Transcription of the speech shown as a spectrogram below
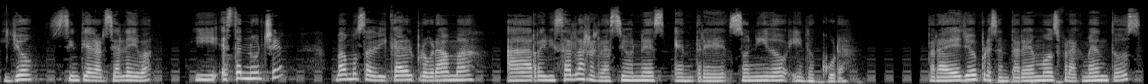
y yo, Cintia García Leiva, y esta noche vamos a dedicar el programa a revisar las relaciones entre sonido y locura. Para ello presentaremos fragmentos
